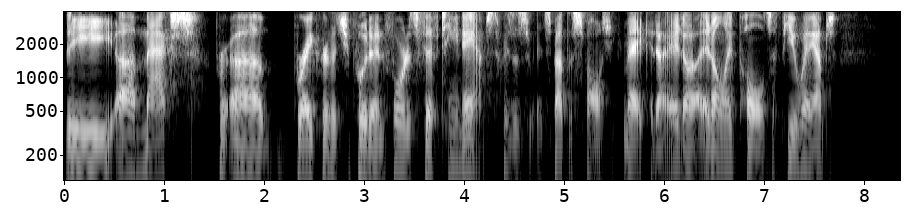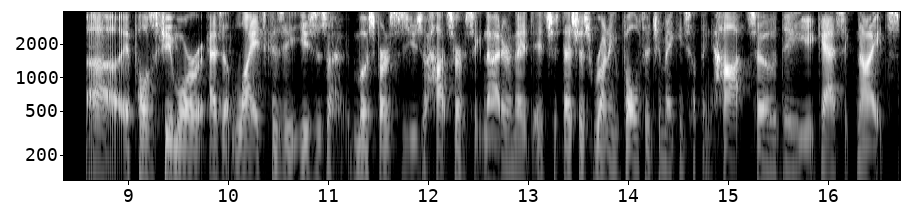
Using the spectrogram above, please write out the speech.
the uh, max uh, breaker that you put in for it is 15 amps because it's, it's about the smallest you can make. It, it, it only pulls a few amps. Uh, it pulls a few more as it lights because it uses a, most furnaces use a hot surface igniter, and they, it's just that's just running voltage and making something hot, so the gas ignites.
